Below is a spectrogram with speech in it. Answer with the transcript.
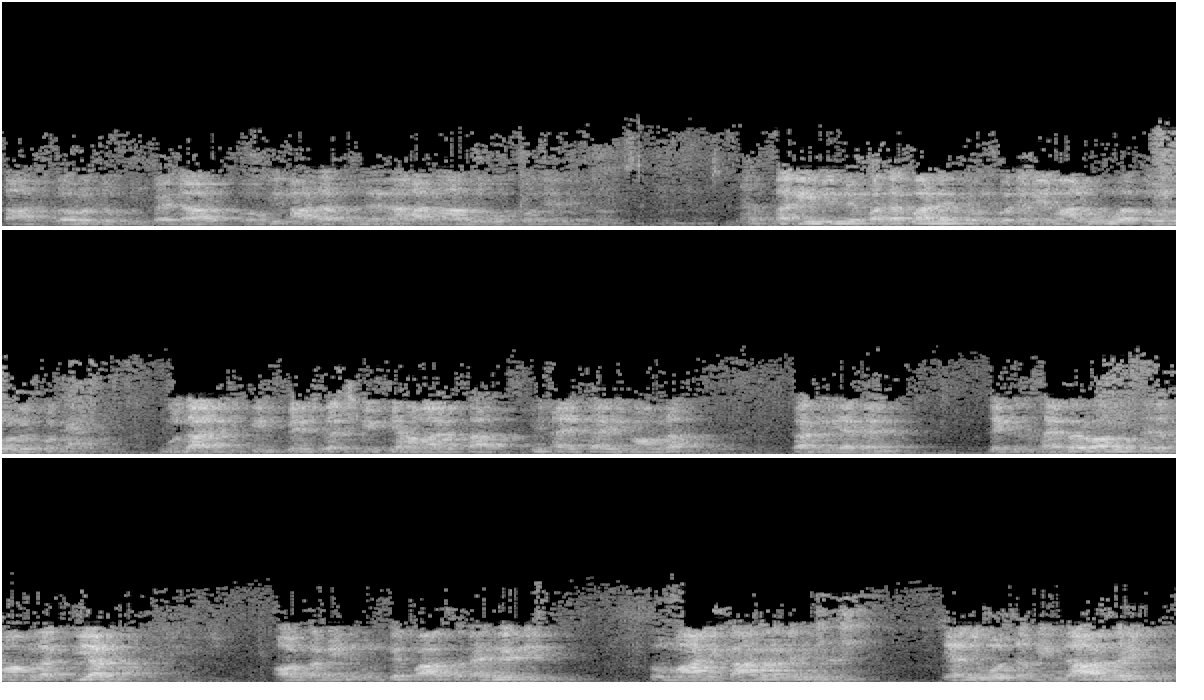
کاج کرو، جو کچھ پیدار ہوگی، آدھا تم لینا، آدھا ہم لوگوں کو دے دینا۔ قریب ان میں پدک والے تھے، ان کو جب یہ معلوم ہوا تو انہوں نے خود گزارش کی، پیشکش کی کہ ہمارے ساتھ بھی ایسا ہی معاملہ کر لیا جائے۔ لیکن خیبر والوں سے جب معاملہ کیا تھا اور زمین ان کے پاس رہنے کی، تو مالکانہ نہیں یعنی وہ زمیندار نہیں تھے،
